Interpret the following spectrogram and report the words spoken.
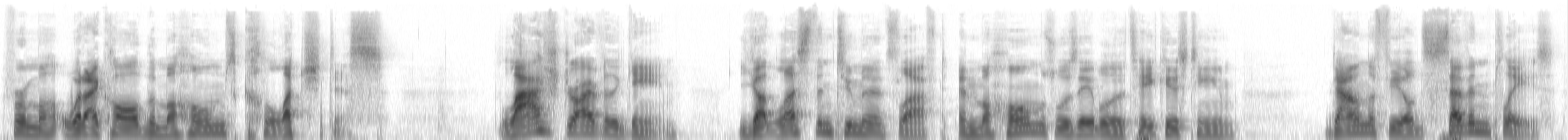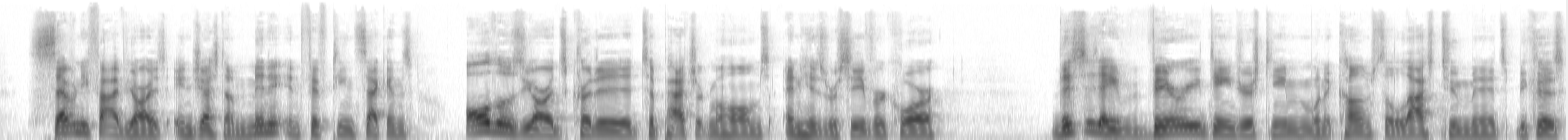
for what I call the Mahomes clutchness. Last drive of the game, you got less than two minutes left, and Mahomes was able to take his team down the field seven plays, 75 yards in just a minute and 15 seconds all those yards credited to Patrick Mahomes and his receiver core. This is a very dangerous team when it comes to the last two minutes because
